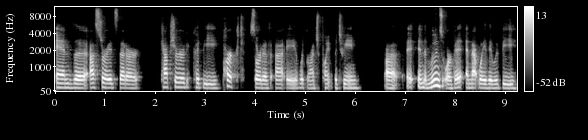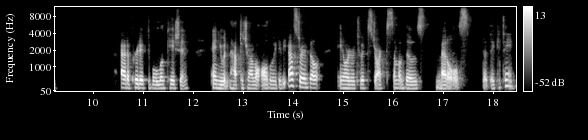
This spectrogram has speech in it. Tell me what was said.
and the asteroids that are captured could be parked sort of at a Lagrange point between uh, in the moon's orbit and that way they would be at a predictable location and you wouldn't have to travel all the way to the asteroid belt in order to extract some of those metals that they contain.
